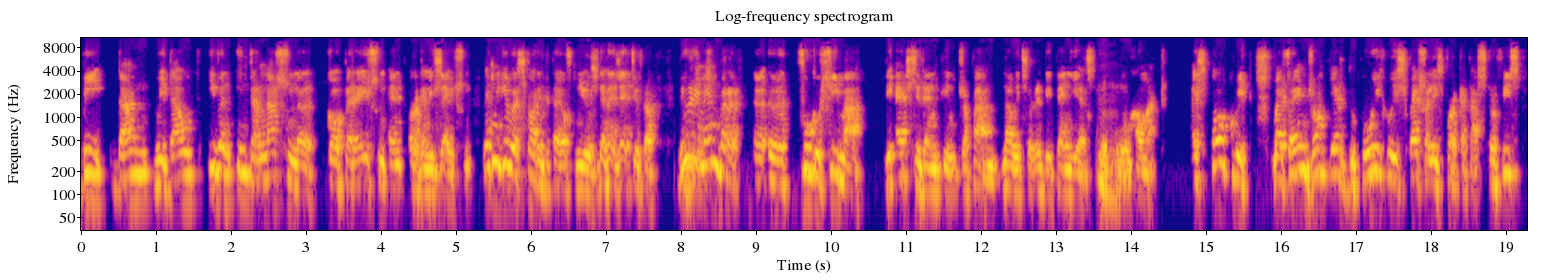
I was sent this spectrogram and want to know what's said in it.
be done without even international cooperation and organization. Let me give you a story that I often use, then I let you go. Do you remember uh, uh, Fukushima, the accident in Japan? Now it's already 10 years, I don't know how much. I spoke with my friend Jean-Pierre Dupuy, who is specialist for catastrophes.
